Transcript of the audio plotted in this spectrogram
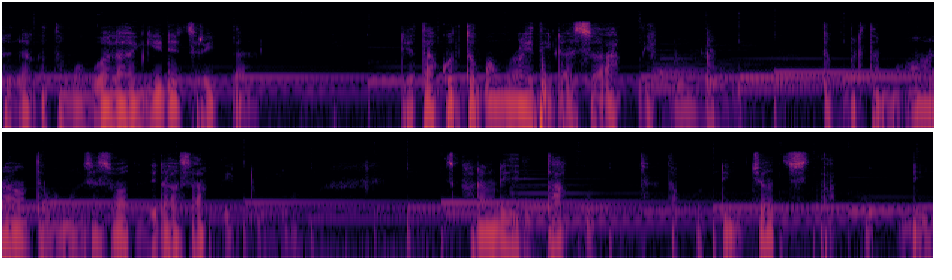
sudah ketemu gue lagi dia cerita dia takut untuk memulai tidak seaktif dulu untuk bertemu orang untuk memulai sesuatu tidak seaktif dulu sekarang dia jadi takut. Takut dijudge takut di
